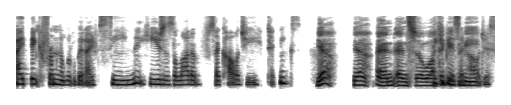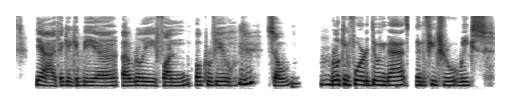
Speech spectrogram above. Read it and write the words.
I think from the little bit I've seen he uses a lot of psychology techniques Yeah, yeah, and and so I could think be a it could be psychologist yeah, I think it could be a, a really fun book review. Mhm. So we're looking forward to doing that in the future weeks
